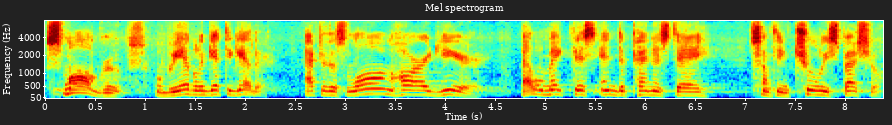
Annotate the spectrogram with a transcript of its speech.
small groups will be able to get together. After this long, hard year, that will make this Independence Day something truly special,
